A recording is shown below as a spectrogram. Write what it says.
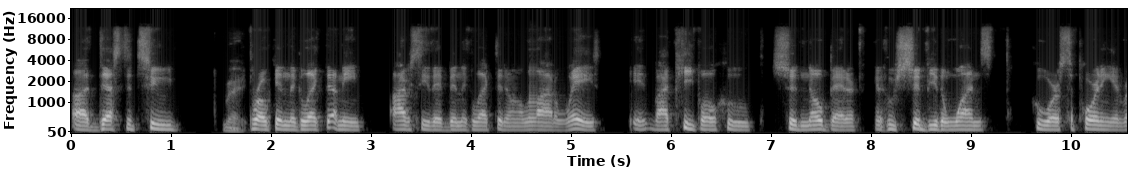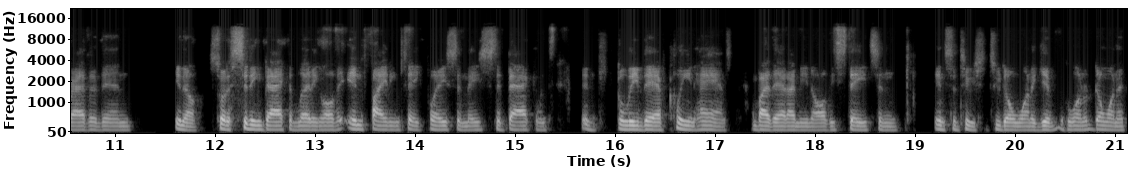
uh, destitute, right, broken, neglected. I mean, obviously they've been neglected in a lot of ways eh, by people who should know better and who should be the ones who are supporting it rather than you know, sort of sitting back and letting all the infighting take place, and they sit back and, and believe they have clean hands. And by that, I mean all these states and institutions who don't want to give who don't want to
